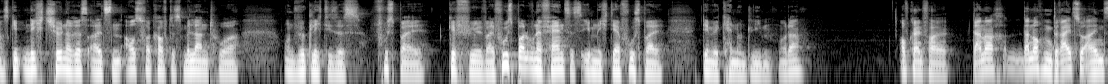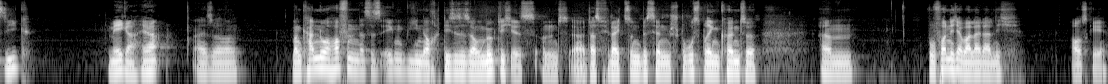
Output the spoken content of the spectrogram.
Es gibt nichts Schöneres als ein ausverkauftes Millantor und wirklich dieses Fußballgefühl, weil Fußball ohne Fans ist eben nicht der Fußball, den wir kennen und lieben, oder? Auf keinen Fall. Danach, dann noch ein 3 zu 1 Sieg. Mega, ja. Also, man kann nur hoffen, dass es irgendwie noch diese Saison möglich ist und äh, das vielleicht so ein bisschen Stoß bringen könnte. Ähm, wovon ich aber leider nicht ausgehe.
